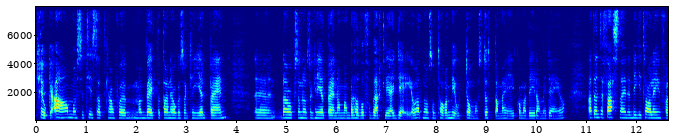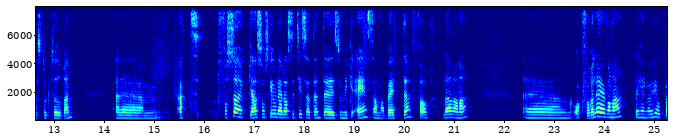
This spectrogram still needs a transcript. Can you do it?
kroka arm och se till så att kanske man vet att det är någon som kan hjälpa en. Eh, det är också någon som kan hjälpa en när man behöver förverkliga idéer, att någon som tar emot dem och stöttar mig i att komma vidare med idéer. Att inte fastna i den digitala infrastrukturen. Ehm, att försöka som skolledare se till så att det inte är så mycket ensamarbete för lärarna. Ehm, och för eleverna, det hänger ihop.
